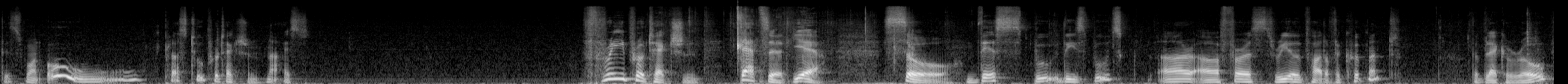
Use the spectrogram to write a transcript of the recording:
This one, oh, plus two protection, nice. Three protection, that's it, yeah. So, this bo these boots are our first real part of equipment. The black robe.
